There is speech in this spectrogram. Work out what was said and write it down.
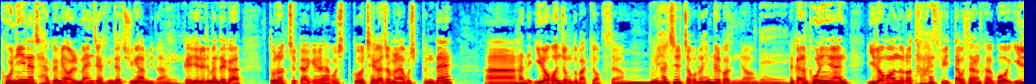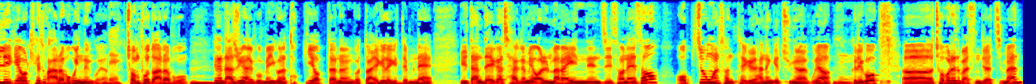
본인의 자금이 얼마인지가 굉장히 중요합니다. 네. 그러니까 예를 들면 내가 도넛 가게를 하고 싶고 제과점을 하고 싶은데 아, 한 1억 원 정도밖에 없어요. 음. 그럼 현실적으로는 힘들거든요. 네. 그러니까 본인은 1억 원으로 다 할 수 있다고 생각하고 1, 2개월 계속 알아보고 있는 거예요. 네. 점포도 알아보고. 음. 근데 나중에 알고 보면 이거는 토끼 없다는 것도 알게 되기 음. 때문에 일단 내가 자금이 얼마가 있는지 선에서 업종을 선택을 하는 게 중요하고요. 네. 그리고 어, 저번에도 말씀드렸지만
